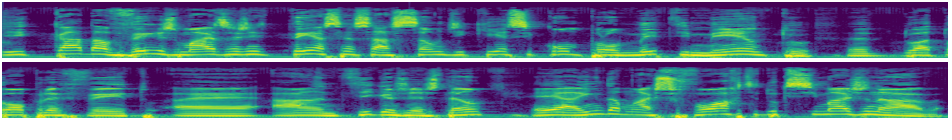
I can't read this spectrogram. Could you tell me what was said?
e cada vez mais a gente tem a sensação de que esse comprometimento eh, do atual prefeito eh, à antiga gestão é ainda mais forte do que se imaginava.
